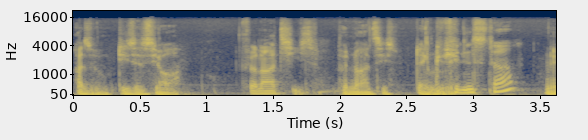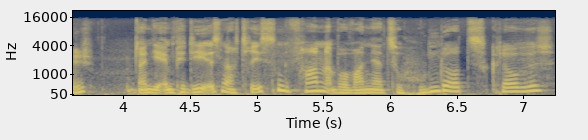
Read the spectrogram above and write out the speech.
Also dieses Jahr Für Nazis. für Nazis, denke ich. Finster. Nicht? Dann die NPD ist nach Dresden gefahren, aber waren ja zu 100, glaube ich.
